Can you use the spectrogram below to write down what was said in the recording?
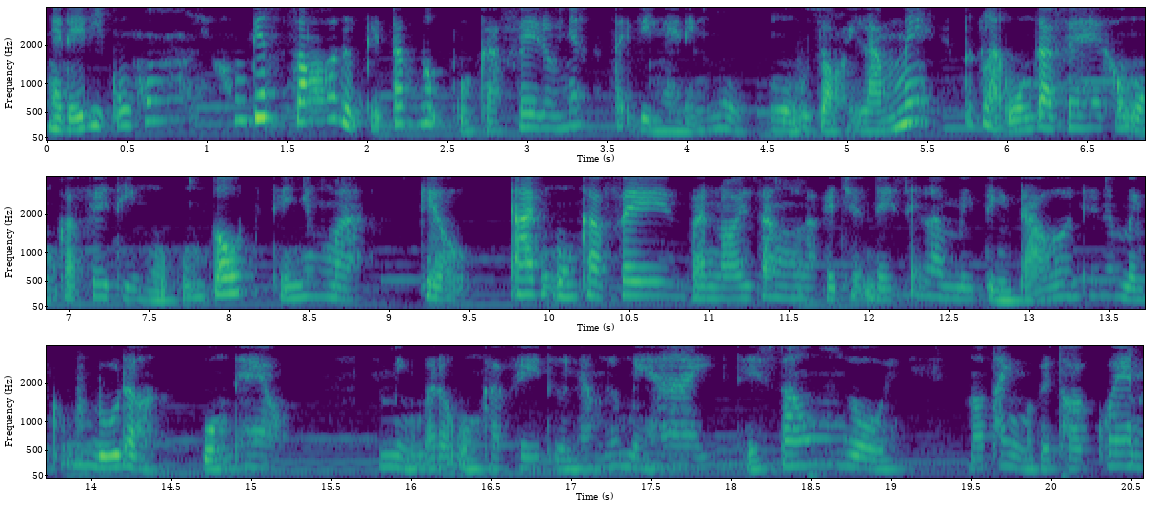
Ngày đấy thì cũng không không biết rõ được cái tác dụng của cà phê đâu nhá. Tại vì ngày đấy ngủ ngủ giỏi lắm ấy. Tức là uống cà phê hay không uống cà phê thì ngủ cũng tốt. Thế nhưng mà, kiểu, ai cũng uống cà phê và nói rằng là cái chuyện đấy sẽ làm mình tỉnh táo hơn, thế nên mình cũng đú đởn, uống theo mình bắt đầu uống cà phê từ năm lớp 12 thế xong rồi nó thành một cái thói quen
